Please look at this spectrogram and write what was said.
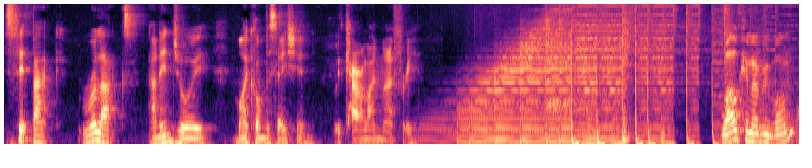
sit back, relax, and enjoy my conversation with Caroline Murphree. Welcome, everyone,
